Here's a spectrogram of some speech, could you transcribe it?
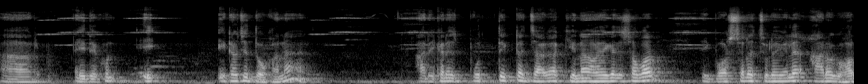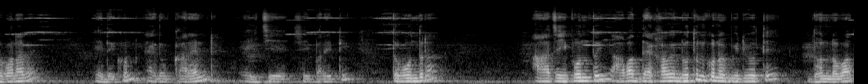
আর এই দেখুন, এই, এটা হচ্ছে দোকান হ্যাঁ? আর এখানে প্রত্যেকটা জায়গা কেনা হয়ে গেছে সবার। এই বর্ষাটা চলে গেলে আরও ঘর বানাবে। এই দেখুন, একদম কারেন্ট এই যে সেই বাড়িটি। তো বন্ধুরা, আজ এই পর্যন্তই। আবার দেখা হবে নতুন কোনো ভিডিওতে। ধন্যবাদ।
